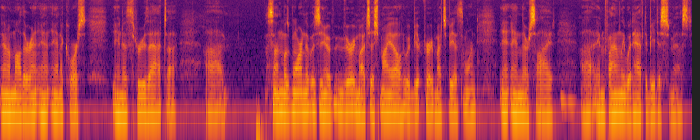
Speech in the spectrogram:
and a mother, and, and, and of course, you know, through that. Uh, uh, son was born that was you know very much Ishmael, who would be, very much be a thorn in, in their side, mm-hmm. uh, and finally would have to be dismissed.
